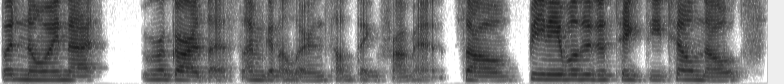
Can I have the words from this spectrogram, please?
but knowing that regardless, I'm going to learn something from it. So being able to just take detailed notes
